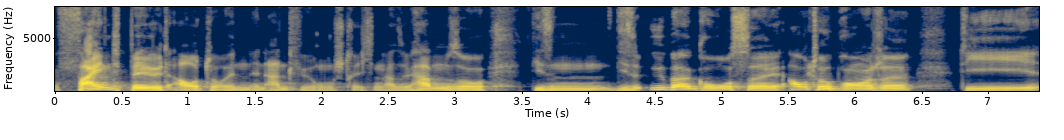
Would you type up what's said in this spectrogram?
Feindbild-Auto in, in Anführungsstrichen. Also wir haben so diesen, diese übergroße Autobranche, die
